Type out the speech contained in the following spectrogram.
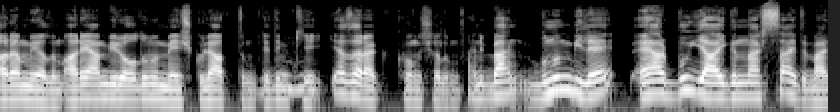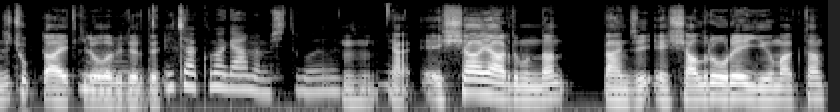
aramayalım. Arayan biri olduğumu meşgule attım. Dedim Hı hı. ki yazarak konuşalım. Hani ben bunun bile eğer bu yaygınlaşsaydı bence çok daha etkili Hı. olabilirdi. Hiç aklıma gelmemişti bu evet. Hı hı. Yani eşya yardımından bence eşyaları oraya yığmaktan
